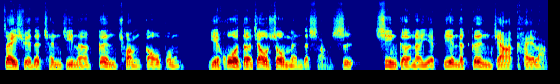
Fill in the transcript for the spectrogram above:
在学的成绩呢更创高峰，也获得教授们的赏识，性格呢也变得更加开朗。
